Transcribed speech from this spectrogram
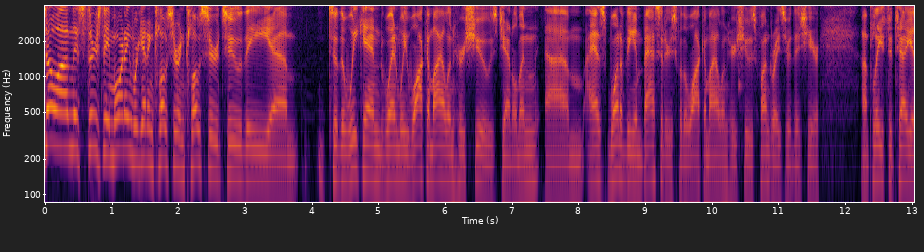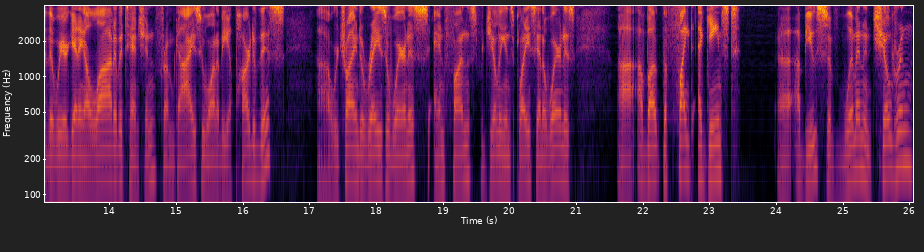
So on this Thursday morning, we're getting closer and closer to the um, to the weekend when we walk a mile in her shoes, gentlemen. Um, as one of the ambassadors for the Walk a Mile in Her Shoes fundraiser this year, I'm pleased to tell you that we are getting a lot of attention from guys who want to be a part of this. Uh, we're trying to raise awareness and funds for Jillian's Place and awareness uh, about the fight against uh, abuse of women and children.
